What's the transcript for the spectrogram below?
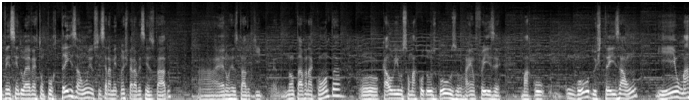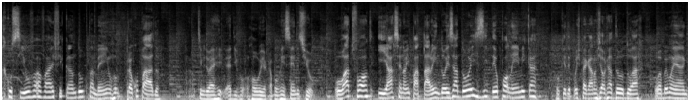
vencendo o Everton por 3 a 1 eu sinceramente não esperava esse resultado. Ah, era um resultado que eh, não estava na conta. O Carl Wilson marcou dois gols, o Ryan Fraser marcou um gol dos 3 a 1 e o Marco Silva vai ficando também preocupado. Ah, O time do Ed Howe acabou vencendo esse jogo. O Watford e Arsenal empataram em 2 a 2 e deu polêmica porque depois pegaram o jogador do ar, o Aubameyang,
